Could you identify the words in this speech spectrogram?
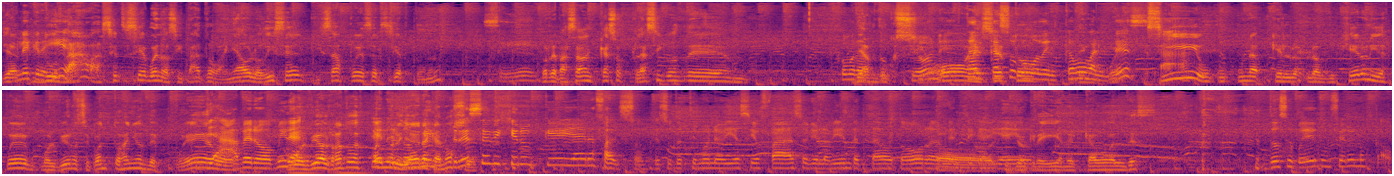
ya Le creía. dudaba, ¿cierto? Decía, bueno, si Pato Bañado lo dice, quizás puede ser cierto, ¿no? Sí. Pues repasaban casos clásicos de, Como de de abducciones. El abducciones, caso ¿cierto? como del Cabo De Valdés. Sí, un- una, que lo, lo abdujeron y después volvió no sé cuántos años después. Ya, o- pero mira, o volvió al rato después, en pero el ya era canoso. 2013 dijeron que ya era falso, que su testimonio había sido falso, que lo había inventado todo realmente, Oh, que había ido. yo creí en el Cabo Valdés. No se puede confiar en los cabos.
